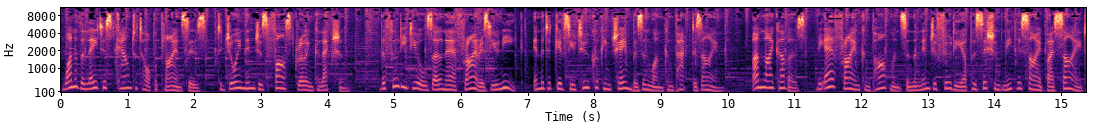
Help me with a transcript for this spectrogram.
one of the latest countertop appliances to join Ninja's fast-growing collection. The Foodi Dual Zone air fryer is unique in that it gives you two cooking chambers in one compact design. Unlike others, the air frying compartments in the Ninja Foodi are positioned neatly side by side,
